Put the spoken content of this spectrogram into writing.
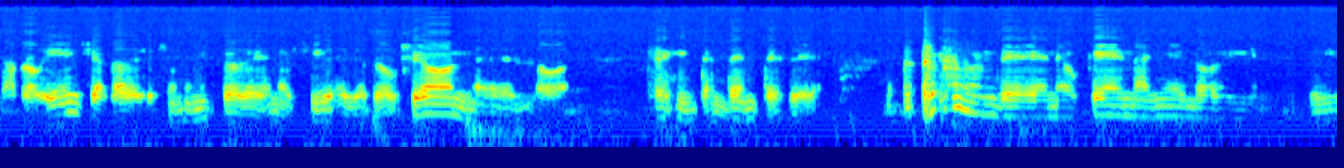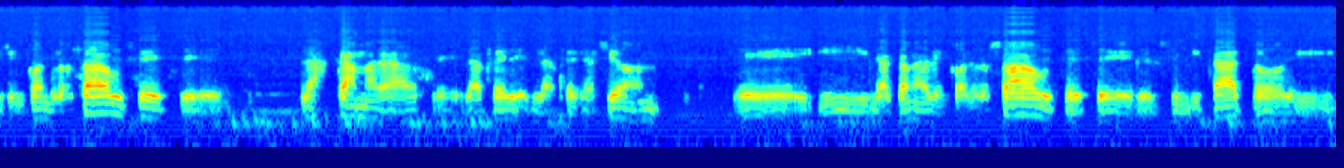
la provincia, a través de su ministro de Energía y de Producción, eh, los tres intendentes de, Neuquén, Añelo y, Rincón de los Sauces, eh, las cámaras, la, la Federación eh, y la Cámara de Sauces, el sindicato y,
